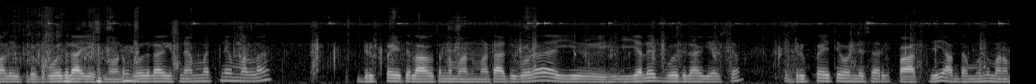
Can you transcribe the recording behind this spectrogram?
మళ్ళీ ఇప్పుడు గోధులు ఆగేసినాం గోధులు లాగేసిన మట్టినే మళ్ళీ డ్రిప్ అయితే లాగుతున్నాం అనమాట అది కూడా ఇయ్యలే బోధి లాగేసాం. డ్రిప్ అయితే ఉండేసరికి పాతది. అంతకుముందు మనం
